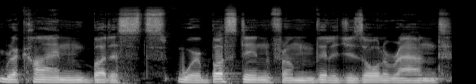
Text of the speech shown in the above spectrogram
Rakhine Buddhists were bussed in from villages all around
